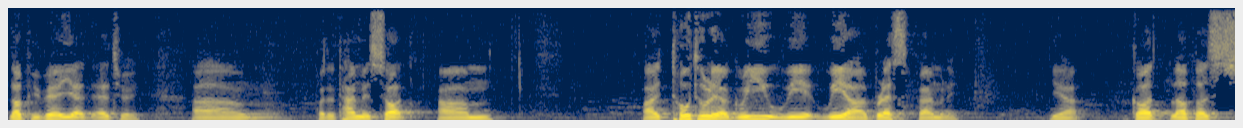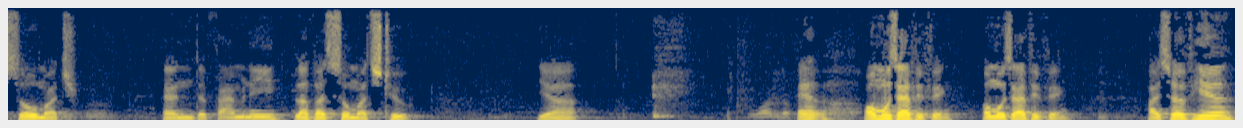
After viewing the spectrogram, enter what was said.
not prepared yet, actually. Um, but the time is short. Um, I totally agree. We, we are a blessed family. Yeah. God loves us so much. And the family love us so much too. Yeah. Eh, almost everything. Almost everything. I serve here,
